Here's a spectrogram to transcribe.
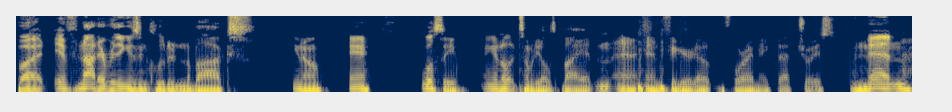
but if not everything is included in the box, you know, eh, we'll see. I'm going to let somebody else buy it and, and, and figure it out before I make that choice. And then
